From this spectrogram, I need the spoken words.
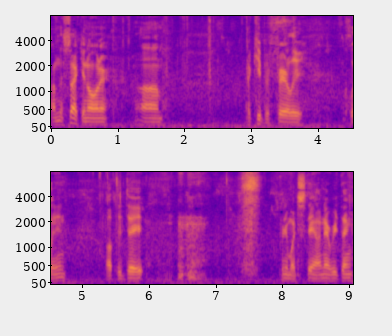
I'm the second owner. Um, I keep it fairly clean up to date. Pretty much stay on everything.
